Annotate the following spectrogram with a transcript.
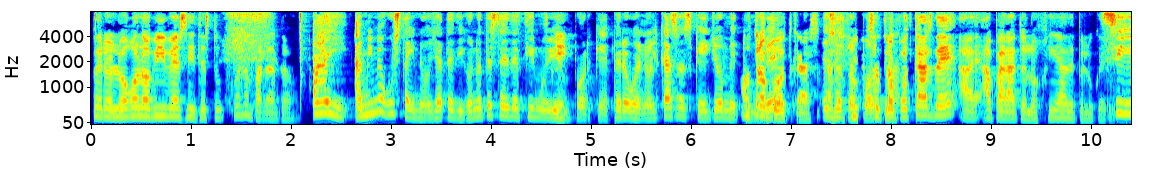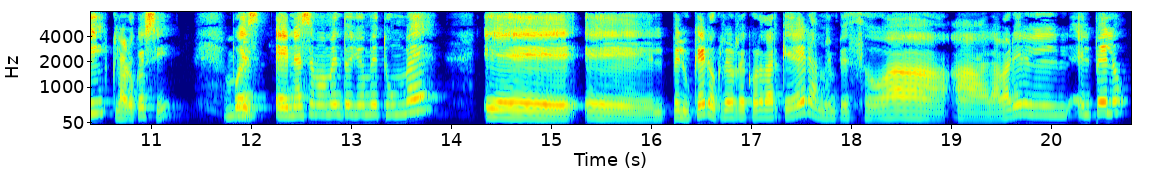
Pero luego lo vives y dices tú, bueno, para todo. Ay, a mí me gusta y no, ya te digo, no te sé decir muy bien por qué, pero bueno, el caso es que yo me tumbé. Otro podcast. Es otro podcast. otro podcast de aparatología de peluquería. Sí, claro que sí. Pues en ese momento yo me tumbé, eh, el peluquero, creo recordar que era, me empezó a, lavar el, el pelo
